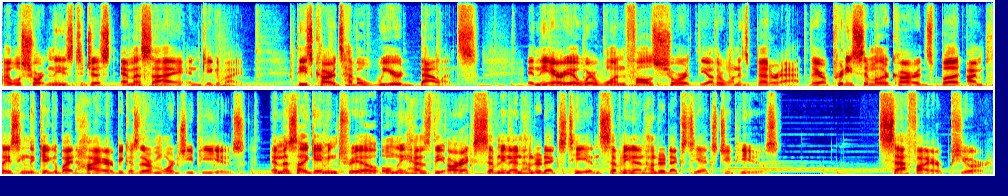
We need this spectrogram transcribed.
I will shorten these to just MSI and Gigabyte. These cards have a weird balance. In the area where one falls short, the other one is better at. They are pretty similar cards, but I'm placing the Gigabyte higher because there are more GPUs. MSI Gaming Trio only has the RX 7900 XT and 7900 XTX GPUs. Sapphire Pure.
